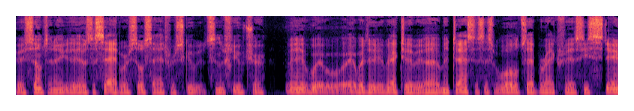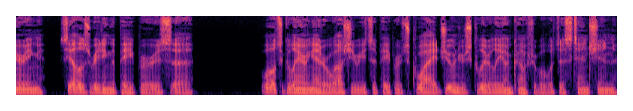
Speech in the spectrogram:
It's something. It was a sad, we're so sad for Scoots in the future. Back to uh, metastasis, Walt's at breakfast. He's staring. Cielo's reading the paper. Is uh, Walt's glaring at her while she reads the paper. It's quiet. Junior's clearly uncomfortable with this tension.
